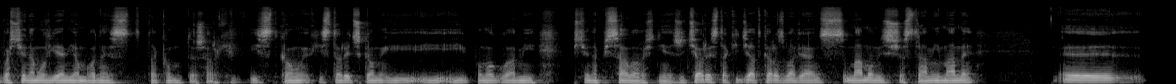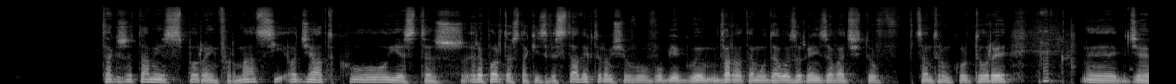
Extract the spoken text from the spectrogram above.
właściwie namówiłem ją, bo ona jest taką też archiwistką, historyczką i, i, i, pomogła mi, właściwie napisała właśnie życiorys taki dziadka, rozmawiając z mamą i z siostrami mamy. Także tam jest sporo informacji o dziadku. Jest też reportaż taki z wystawy, którą się w, w ubiegłym, dwa lata temu udało zorganizować tu w Centrum Kultury, Tak. y, gdzie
